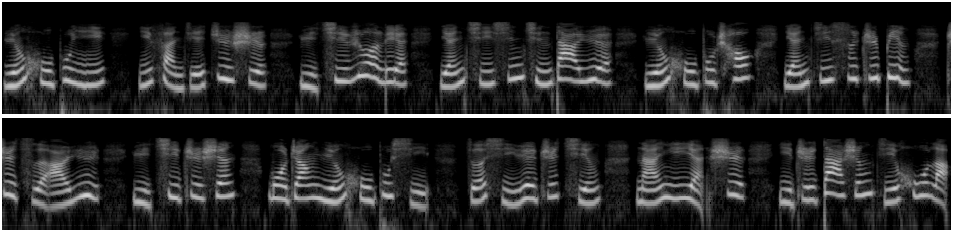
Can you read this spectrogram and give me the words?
云胡不疑，以反诘句式，语气热烈，言其心情大悦；云胡不抽，言姬思之病，至此而愈，语气至深。莫张云胡不喜，则喜悦之情难以掩饰，以致大声疾呼了。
